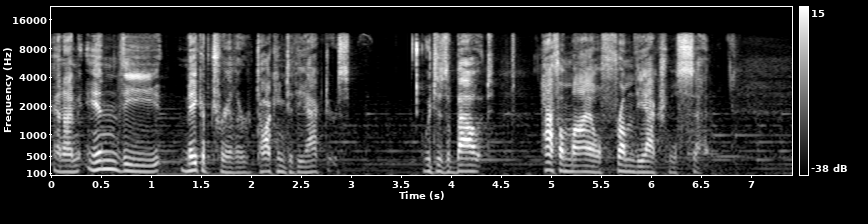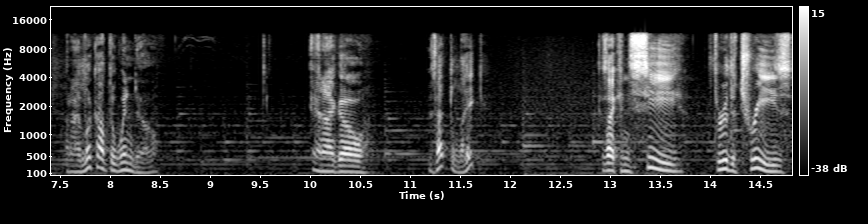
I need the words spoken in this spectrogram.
And I'm in the makeup trailer talking to the actors, which is about half a mile from the actual set. And I look out the window and I go, is that the lake? Because I can see through the trees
